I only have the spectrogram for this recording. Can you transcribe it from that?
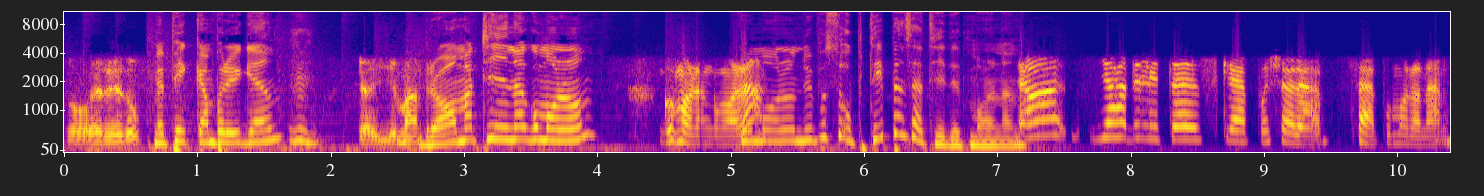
Jag är redo. Med pickan på ryggen? Jajamän. Bra. Martina, god morgon. God morgon, god morgon. God morgon. Du är på soptippen så här tidigt på morgonen. Ja, jag hade lite skräp att köra så här på morgonen.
